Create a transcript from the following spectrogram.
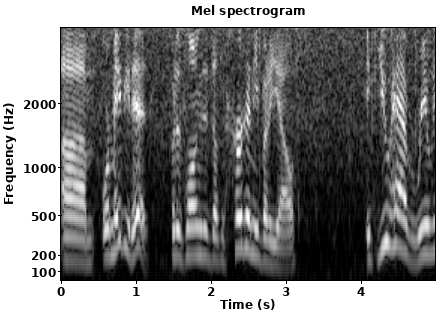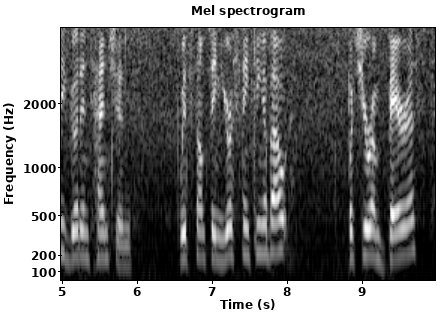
um, or maybe it is, but as long as it doesn't hurt anybody else, if you have really good intentions with something you're thinking about, but you're embarrassed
